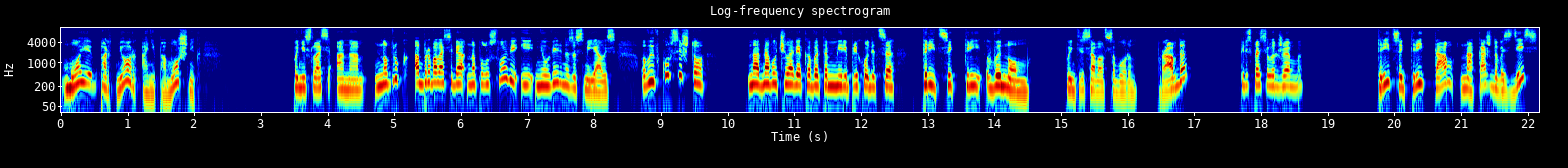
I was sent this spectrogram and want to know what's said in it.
мой партнер, а не помощник — Понеслась она, но вдруг оборвала себя на полуслове и неуверенно засмеялась. «Вы в курсе, что на одного человека в этом мире приходится тридцать три в ином?» — поинтересовался Ворон. «Правда?» — переспросила Джемма. «Тридцать три там на каждого здесь?»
